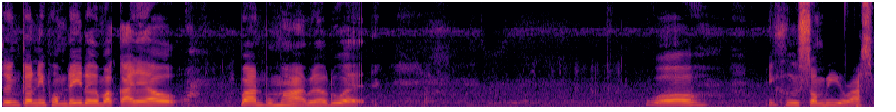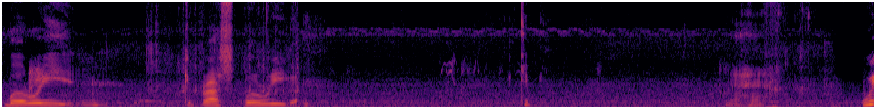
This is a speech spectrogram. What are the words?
ซึ่งตอนนี้ผมได้เดินมาไกลแล้ว บ้านผมหายไปแล้วด้วยว้าวนี่คือซอมบี้รัสเบอร์รี่ ก็บราสเบอร์รี่ก่อนจิบนะฮะวิ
